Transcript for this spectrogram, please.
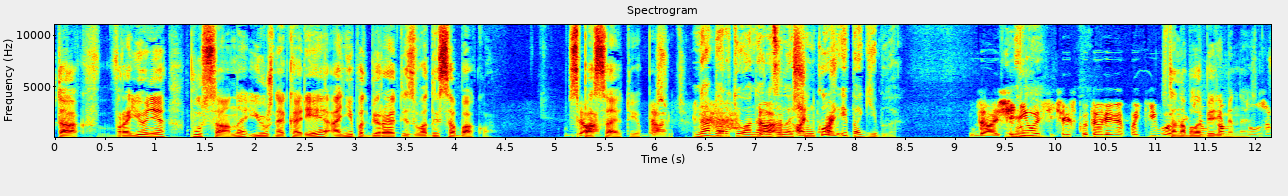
Так, в районе Пусана, Южная Корея, они подбирают из воды собаку. Да, Спасают ее, по да. сути. На борту она да, родила щенков они, и погибла. Да, ощенилась да. и через какое-то время погибла. Она была беременная. Должен...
